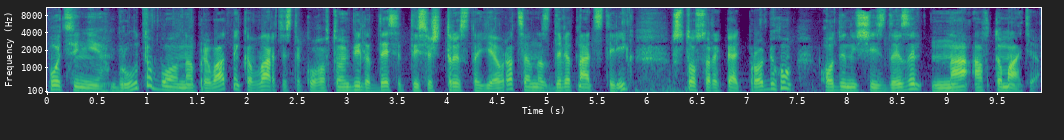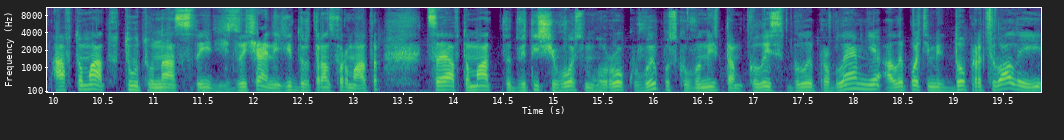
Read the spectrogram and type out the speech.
по ціні бруто, бо на приватника вартість такого автомобіля 10 тисяч 300 євро. Це в нас 19 рік, 145 пробігу, 1.6 дизель на автоматі. Автомат тут у нас стоїть звичайний гідротрансформатор. Це автомат 2008 року випуску. Вони там колись були проблемні, але потім їх допрацювали. І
